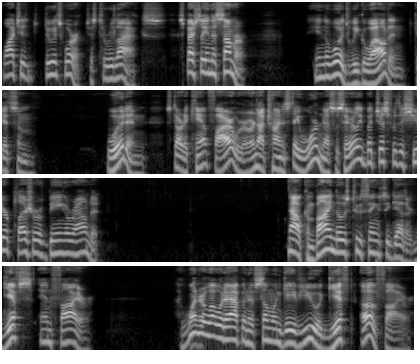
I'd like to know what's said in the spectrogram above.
watch it do its work, just to relax. Especially in the summer. In the woods, we go out and get some wood and start a campfire. We're not trying to stay warm necessarily, but just for the sheer pleasure of being around it. Now, combine those two things together gifts and fire. I wonder what would happen if someone gave you a gift of fire.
